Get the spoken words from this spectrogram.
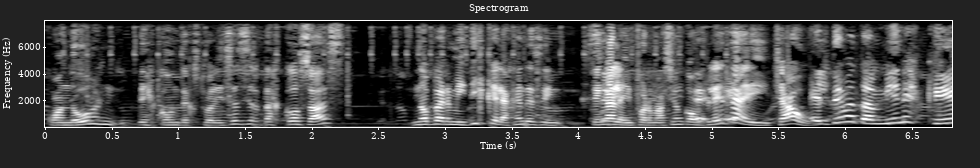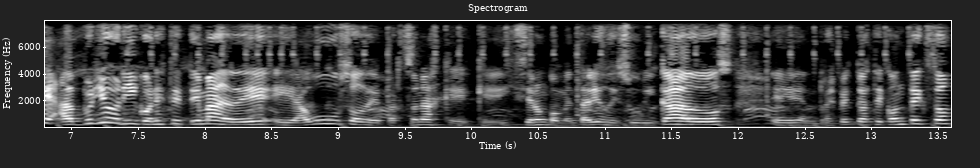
cuando vos descontextualizás ciertas cosas, no permitís que la gente se- tenga Sí. la información completa Eh, eh, y chau. El tema también es que a priori con este tema de eh, abuso de personas que, que hicieron comentarios desubicados eh, respecto a este contexto,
